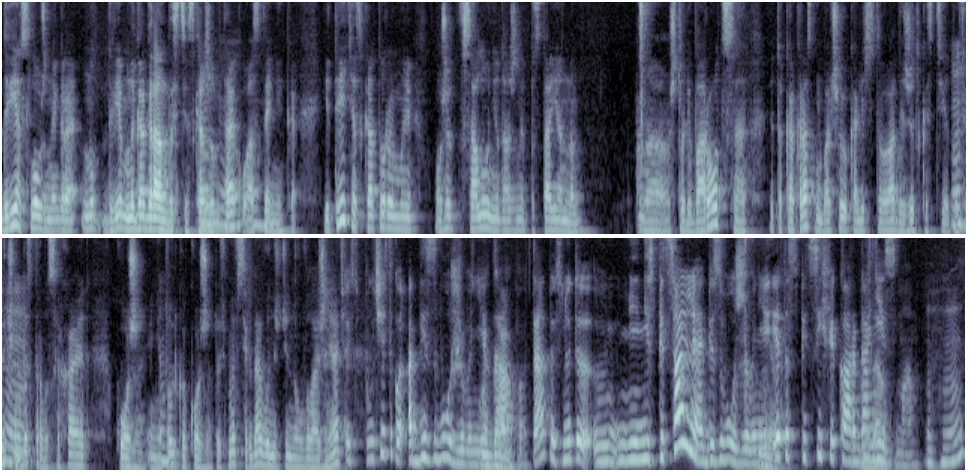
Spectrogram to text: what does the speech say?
две сложные ну, две многогранности, скажем так, у астеника. И третья, с которой мы уже в салоне должны постоянно э, что ли бороться, это как раз небольшое количество воды, жидкости. То есть очень быстро высыхает кожа, и не Мгм. только кожа. То есть мы всегда вынуждены увлажнять. То есть получается такое обезвоживание Да. бы, да? То есть, ну это э, не, не специальное обезвоживание, Нет. это специфика организма. Мгм.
